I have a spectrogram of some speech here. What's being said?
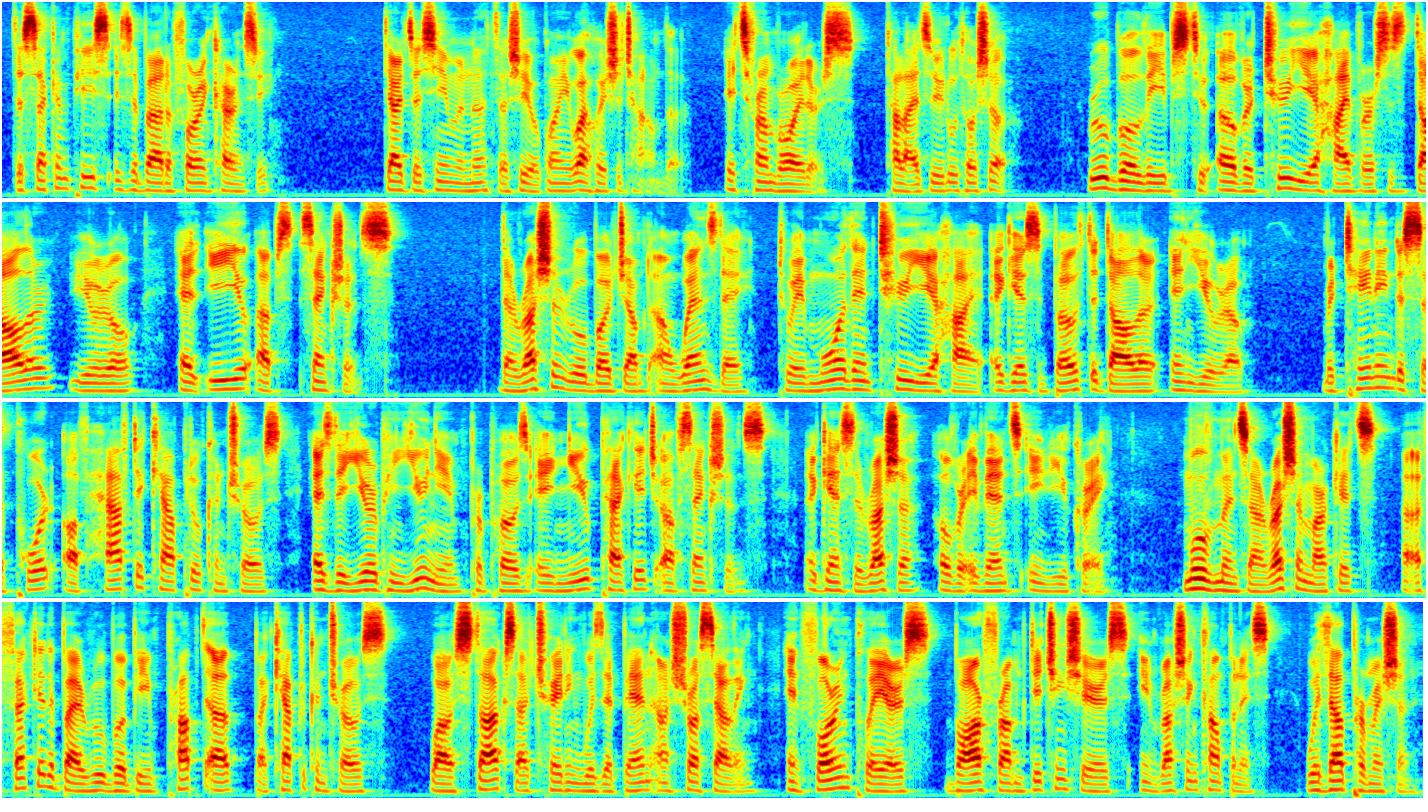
The second piece is about a foreign currency。第二则新闻呢，则是有关于外汇市场的。It's from Reuters，它来自于路透社。Ruble leaps to over two-year high versus dollar, euro, as EU ups sanctions. The Russian ruble jumped on Wednesday to a more than two-year high against both the dollar and euro retaining the support of hefty capital controls as the European Union proposed a new package of sanctions against Russia over events in Ukraine. Movements on Russian markets are affected by ruble being propped up by capital controls, while stocks are trading with a ban on short selling and foreign players barred from ditching shares in Russian companies without permission.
